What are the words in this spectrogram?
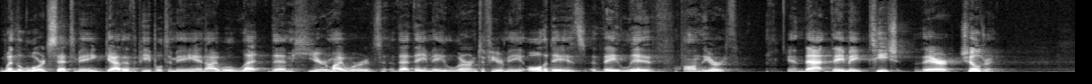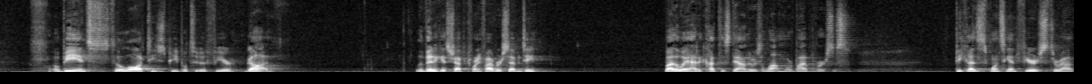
When the Lord said to me, Gather the people to me, and I will let them hear my words, that they may learn to fear me all the days they live on the earth, and that they may teach their children. Obedience to the law teaches people to fear God. Leviticus chapter 25, verse 17. By the way, I had to cut this down. There was a lot more Bible verses. Because, once again, fear is throughout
